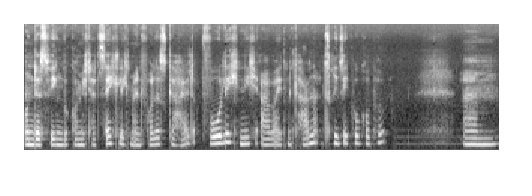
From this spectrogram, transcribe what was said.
und deswegen bekomme ich tatsächlich mein volles Gehalt, obwohl ich nicht arbeiten kann als Risikogruppe. Ähm,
